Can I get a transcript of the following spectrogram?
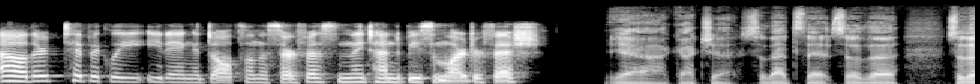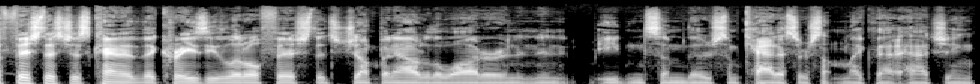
Oh, they're typically eating adults on the surface and they tend to be some larger fish. Yeah, gotcha. So that's it. So the so the fish that's just kind of the crazy little fish that's jumping out of the water and, and eating some there's some caddis or something like that hatching.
